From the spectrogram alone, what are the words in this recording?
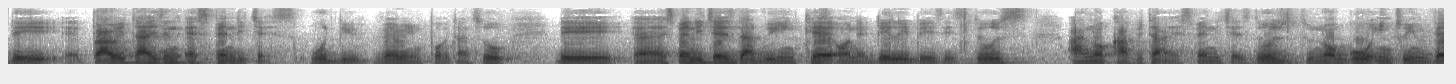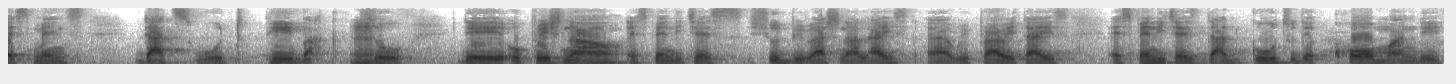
the prioritizing expenditures would be very important. So the uh, expenditures that we incur on a daily basis, those are not capital expenditures. Those do not go into investments that would pay back. Mm. So the operational expenditures should be rationalized. Uh, we prioritize expenditures that go to the core mandate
